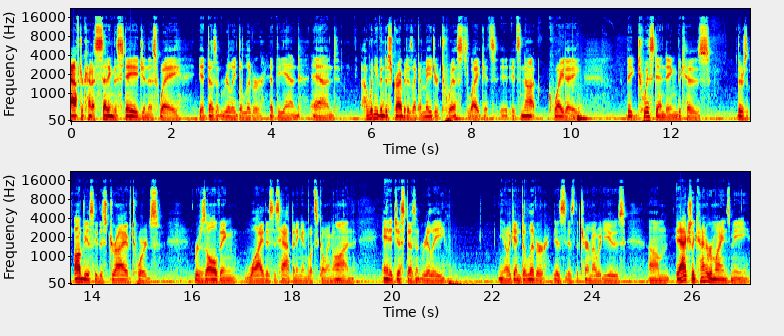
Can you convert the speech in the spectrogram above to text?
after kind of setting the stage in this way, it doesn't really deliver at the end. And I wouldn't even describe it as like a major twist. Like it's it, it's not quite a big twist ending because there's obviously this drive towards resolving why this is happening and what's going on, and it just doesn't really, you know, again, deliver is is the term I would use. Um, it actually kind of reminds me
